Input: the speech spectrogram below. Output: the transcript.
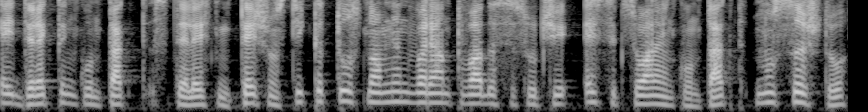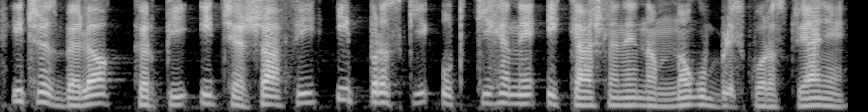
е директен контакт с телесни течности, като основният вариант това да се случи е сексуален контакт, но също и чрез бельо, кърпи и чершафи и пръски от кихане и кашляне на много близко разстояние.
